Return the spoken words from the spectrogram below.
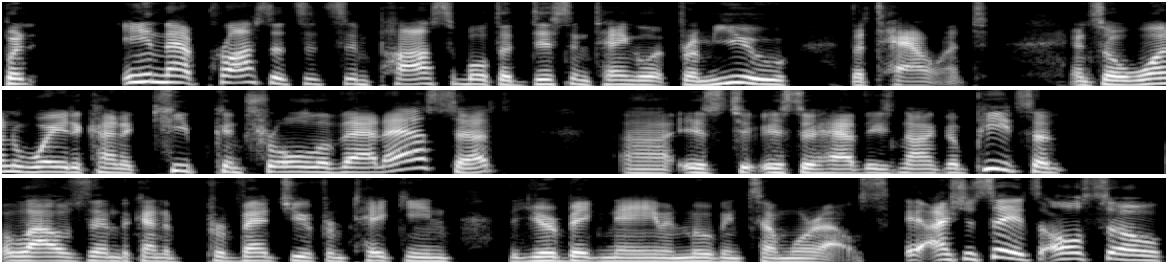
but in that process, it's impossible to disentangle it from you, the talent. And so, one way to kind of keep control of that asset uh, is to is to have these non competes that allows them to kind of prevent you from taking your big name and moving somewhere else. I should say it's also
